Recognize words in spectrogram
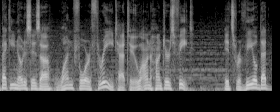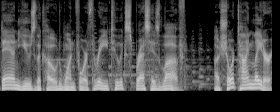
Becky notices a 143 tattoo on Hunter's feet. It's revealed that Dan used the code 143 to express his love. A short time later,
